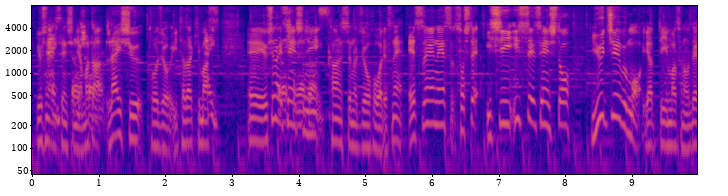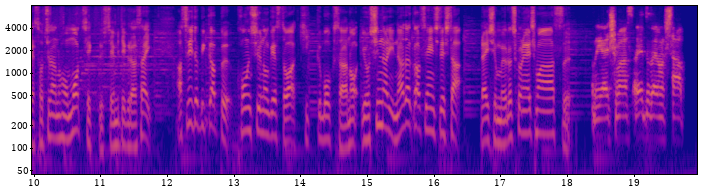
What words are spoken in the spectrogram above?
吉成選手にはまた来週登場いただきます、はい、えー、吉成選手に関しての情報はですね SNS そして石井一生選手と YouTube もやっていますのでそちらの方もチェックしてみてください。アスリートピックアップ今週のゲストはキックボクサーの吉成名高選手でした。来週もよろしくお願いしますお願いします。ありがとうございました。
